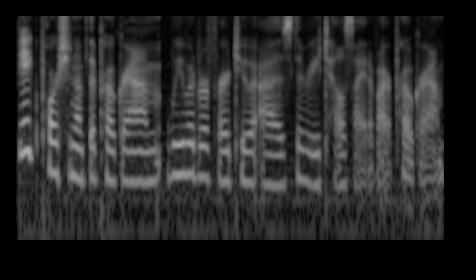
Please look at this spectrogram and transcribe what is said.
big portion of the program we would refer to as the retail side of our program.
